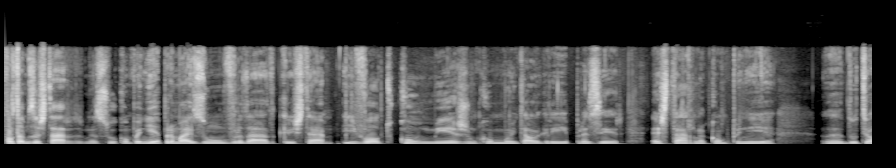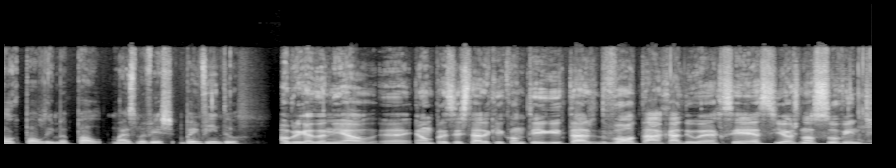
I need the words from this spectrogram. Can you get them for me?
Voltamos a estar na sua companhia para mais um Verdade Cristã e volto com o mesmo, com muita alegria e prazer, a estar na companhia do teólogo Paulo Lima. Paulo, mais uma vez, bem-vindo. Obrigado, Daniel. Eh, é um prazer estar aqui contigo e estar de volta à Rádio RCS e aos nossos ouvintes.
